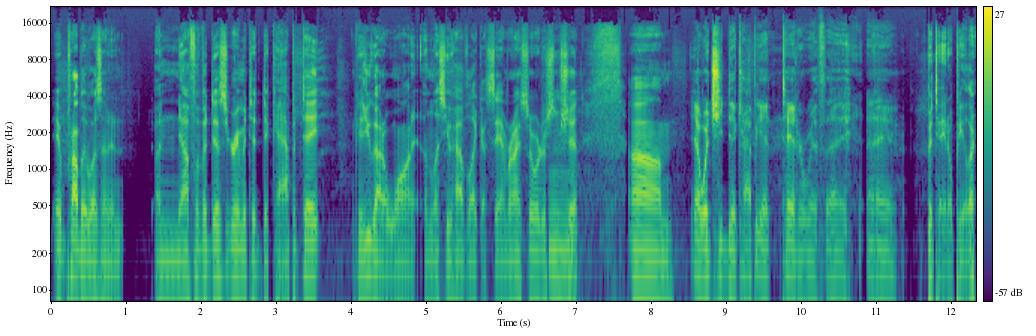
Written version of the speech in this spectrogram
it probably wasn't an, enough of a disagreement to decapitate because you got to want it unless you have like a samurai sword or some Mhm. shit. Um, Yeah, would she decapitate her with a, a potato peeler.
